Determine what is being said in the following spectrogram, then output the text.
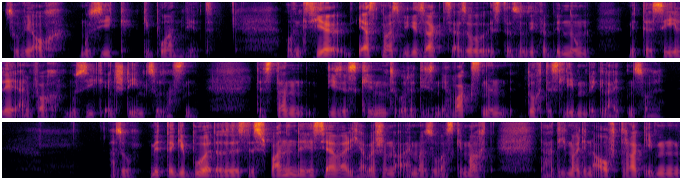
so wie auch Musik geboren wird. Und hier erstmals, wie gesagt, also ist da so die Verbindung mit der Seele, einfach Musik entstehen zu lassen, das dann dieses Kind oder diesen Erwachsenen durch das Leben begleiten soll. Also mit der Geburt. Also das, das Spannende ist ja, weil ich habe ja schon einmal sowas gemacht. Da hatte ich mal den Auftrag, eben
